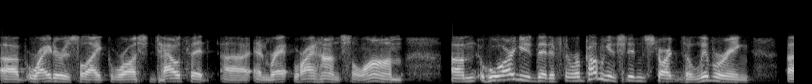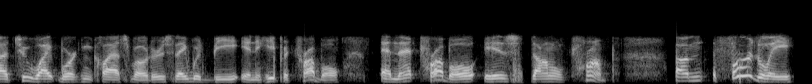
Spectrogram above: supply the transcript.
uh, writers like Ross Douthat uh, and Reihan Salam, um, who argued that if the Republicans didn't start delivering uh, to white working class voters, they would be in a heap of trouble, and that trouble is Donald Trump. Um, thirdly,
